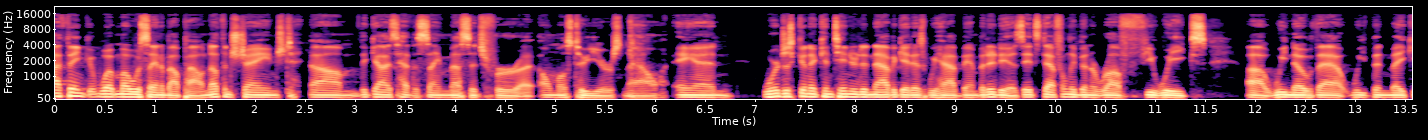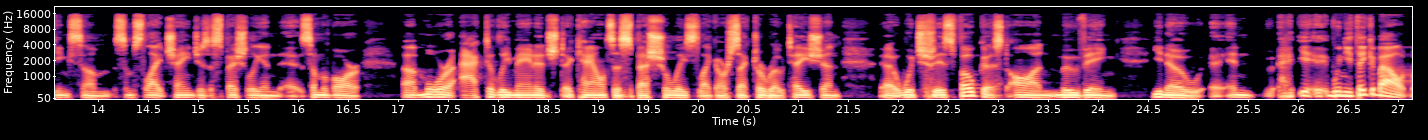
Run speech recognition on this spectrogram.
I think what Mo was saying about Powell, nothing's changed. Um, the guys had the same message for uh, almost two years now, and we're just going to continue to navigate as we have been. But it is, it's definitely been a rough few weeks. Uh, we know that we've been making some some slight changes, especially in uh, some of our uh, more actively managed accounts, especially like our sector rotation, uh, which is focused on moving. You know, and when you think about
